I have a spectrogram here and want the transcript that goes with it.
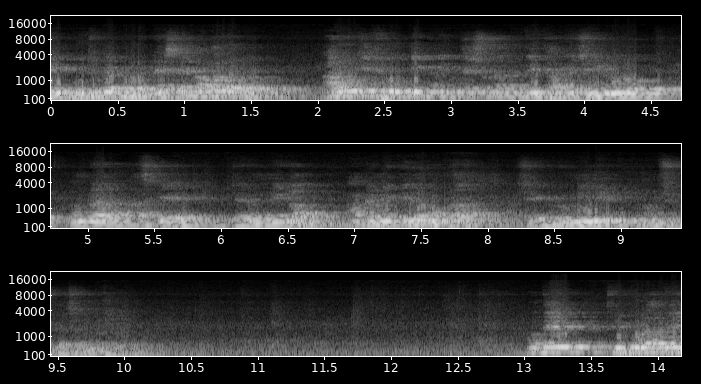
এই বৈঠকের পরে নেক্সট টাইম আবার হবে আরও কিছু দিক নির্দেশনা যদি থাকে সেগুলো আমরা আজকে যেরকম নিলাম, আগামী দিনেও আমরা সেগুলো নিয়ে মানুষের কাছে আমাদের ত্রিপুরাতে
